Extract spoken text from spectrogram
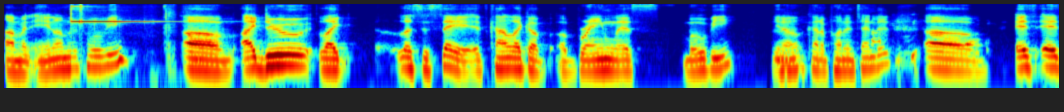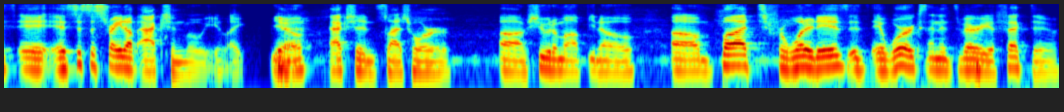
I'm an in on this movie. Um, I do like, let's just say it's kind of like a, a brainless movie, you know, kind of pun intended. Um, it's it's it's just a straight up action movie, like you Yeah. know, action slash horror. Um, them up, you know. Um, but for what it is, it, it works and it's very effective.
